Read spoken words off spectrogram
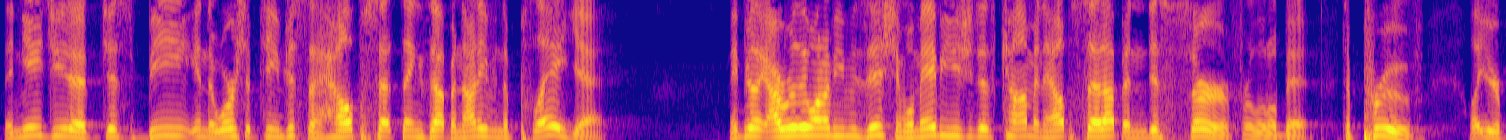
they need you to just be in the worship team just to help set things up and not even to play yet. Maybe like, I really want to be a musician. Well, maybe you should just come and help set up and just serve for a little bit to prove. Let your,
